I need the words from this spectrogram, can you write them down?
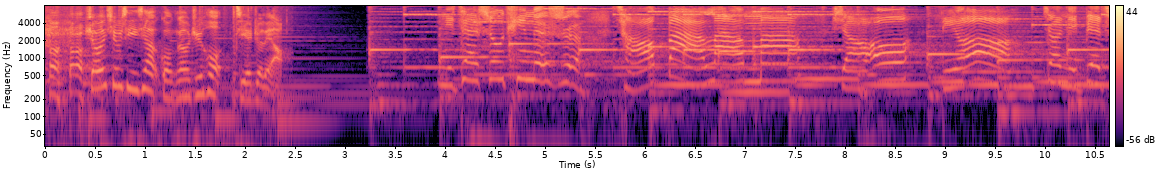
稍微休息一下，广告之后接着聊。你在收听的是《潮爸辣妈》，小欧零二，叫你变成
